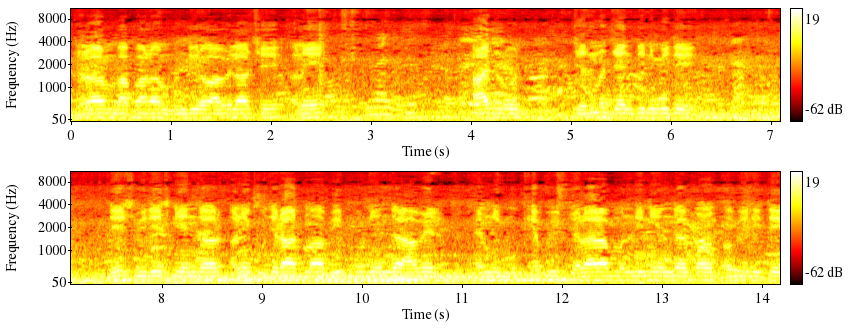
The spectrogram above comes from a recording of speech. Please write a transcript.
જલારામ બાપાના મંદિરો આવેલા છે અને આજ રોજ જન્મજયંતિ નિમિત્તે દેશ વિદેશની અંદર અને ગુજરાતમાં વીરપુરની અંદર આવેલ એમની મુખ્ય પીઠ જલારામ મંદિરની અંદર પણ ભવ્ય રીતે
